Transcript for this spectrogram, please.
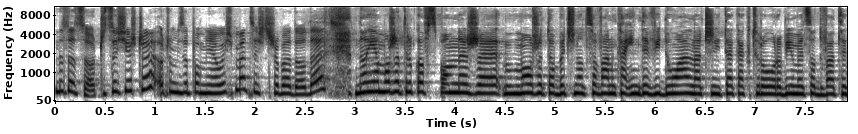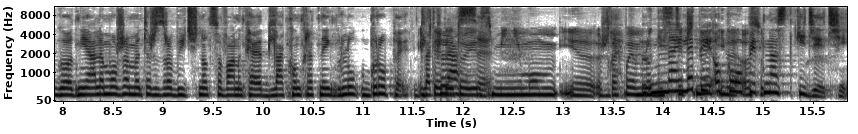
No to co, czy coś jeszcze, o czymś zapomniałyśmy? Coś trzeba dodać? No ja może tylko wspomnę, że może to być nocowanka indywidualna, czyli taka, którą robimy co dwa tygodnie, ale możemy też zrobić nocowankę dla konkretnej grupy, I dla wtedy klasy. to jest minimum, że tak powiem, logistyczne? Najlepiej około piętnastki dzieci.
